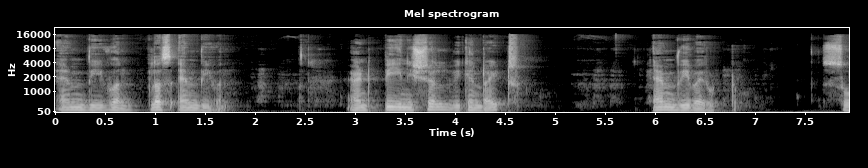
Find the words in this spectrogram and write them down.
mv1 plus mv1 and p initial we can write mv by root 2 so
